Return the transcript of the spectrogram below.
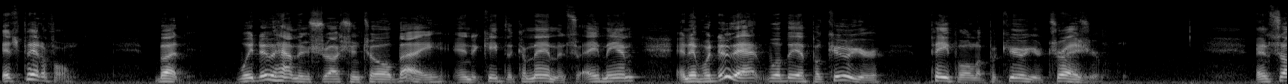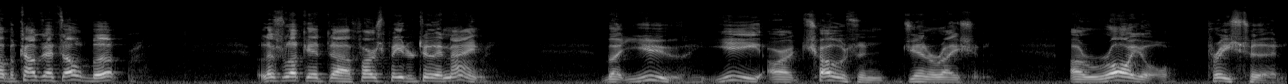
It's pitiful. But we do have instruction to obey and to keep the commandments. Amen. And if we do that, we'll be a peculiar people, a peculiar treasure. And so, because that's old book, let's look at uh, 1 Peter 2 and 9. But you, ye are a chosen generation, a royal priesthood,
